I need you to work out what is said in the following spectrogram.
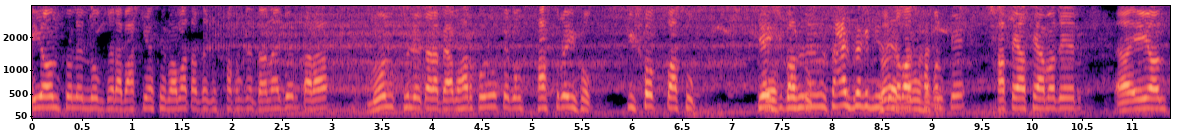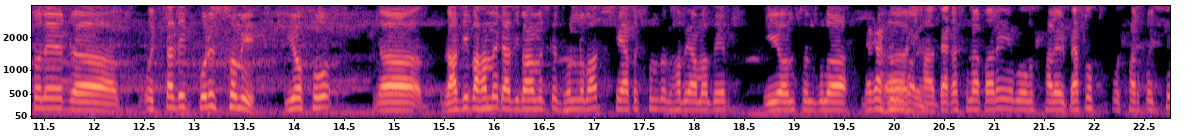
এই অঞ্চলের লোক যারা বাকি আছে মামা তাদেরকে সকলকে জানাবেন তারা মন খুলে তারা ব্যবহার করুক এবং সাশ্রয়ী হোক কৃষক দেশ বাঁচুক ধন্যবাদ সকলকে। সাথে আছে আমাদের এই অঞ্চলের অত্যাধিক পরিশ্রমী ইয়ফো রাজীব আহমেদ রাজীব আহমেদকে ধন্যবাদ। সে এত সুন্দরভাবে আমাদের এই অঞ্চলগুলা দেখাশোনা করে। দেখাশোনা করে এবং সারের ব্যাপক প্রসার করছে।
